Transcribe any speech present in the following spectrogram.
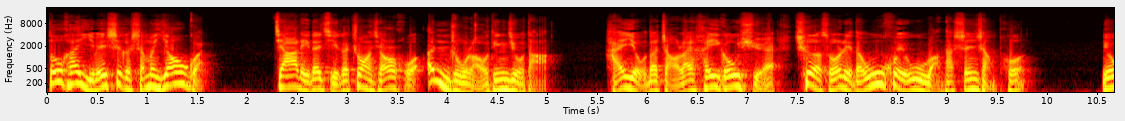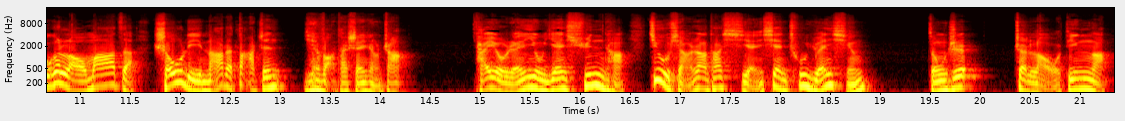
都还以为是个什么妖怪。家里的几个壮小伙摁住老丁就打，还有的找来黑狗血，厕所里的污秽物往他身上泼。有个老妈子手里拿着大针也往他身上扎，还有人用烟熏他，就想让他显现出原形。总之，这老丁啊。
